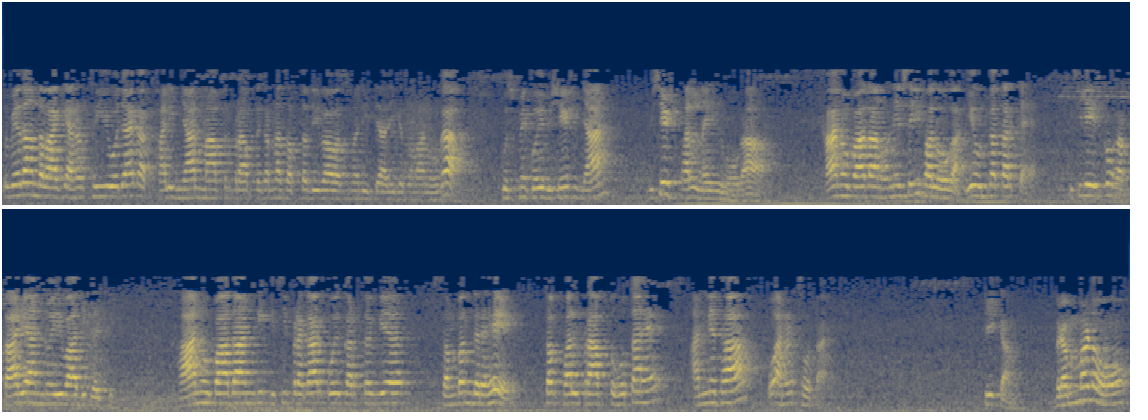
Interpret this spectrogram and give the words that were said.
तो वेदांत वाक्य अनर्थ ही हो जाएगा। खाली ज्ञान मात्र प्राप्त करना सप्त वस्मन इत्यादि के समान होगा। उसमें कोई विशेष ज्ञान, विशेष फल नहीं होगा। खान उपादान होने से ही फल होगा। ये उनका तर्क है। इसलिए इसको कार्यान्वयवादी कहते हैं। खान उपादान की किसी प्रकार कोई कर्तव्य संबंध रहे, तब फल प्राप्त होता है, अन्यथा वो अनर्थ होता है। ठीक है। ब्रह्मणो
